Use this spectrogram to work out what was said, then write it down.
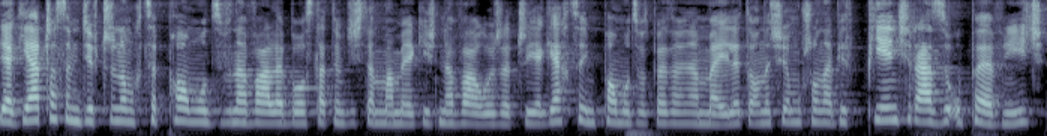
jak ja czasem dziewczynom chcę pomóc w nawale, bo ostatnio gdzieś tam mamy jakieś nawały rzeczy, jak ja chcę im pomóc w odpowiadaniu na maile, to one się muszą najpierw pięć razy upewnić,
